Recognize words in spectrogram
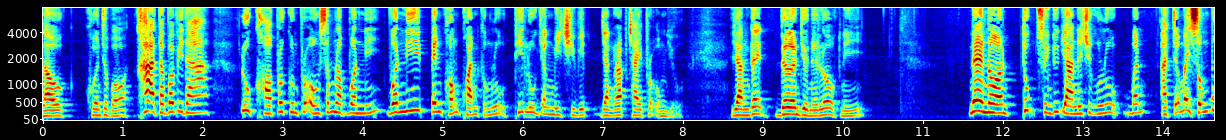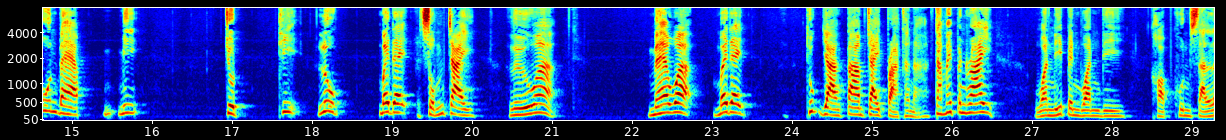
เราควรจะบอกว่าข้าแต่พระบิดา ลูกขอบพระคุณพระองค์สำหรับวันนี้ วันนี้เป็นของขวัญของลูกที่ลูกยังมีชีวิตยังรับใช้พระองค์อยู่ ยังได้เดินอยู่ในโลกนี้ แน่นอนทุกสิ่งทุกอย่างในชีวิตของลูก มันอาจจะไม่สมบูรณ์แบบมีจุดที่ลูกไม่ได้สมใจ หรือว่าแม้ว่าไม่ได้ ทุกอย่างตามใจปรารถนา แต่ไม่เป็นไร วันนี้เป็นวันดี ขอบคุณสรร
